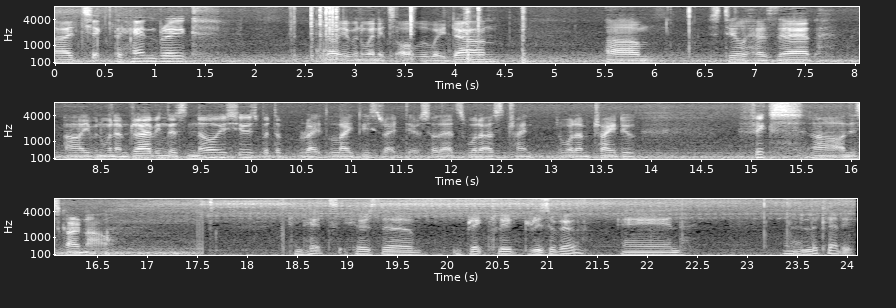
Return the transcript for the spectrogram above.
I checked the handbrake, you know, even when it's all the way down. Um, still has that. Uh, even when I'm driving, there's no issues, but the right light is right there. So that's what I was trying, what I'm trying to fix uh, on this car now and here's the brake fluid reservoir. And when I look at it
